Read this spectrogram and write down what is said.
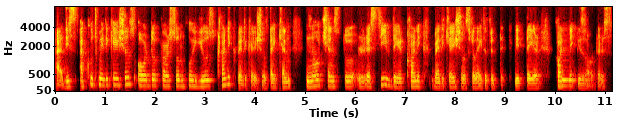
Uh, these acute medications or the person who use chronic medications, they can no chance to receive their chronic medications related with, with their chronic disorders.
